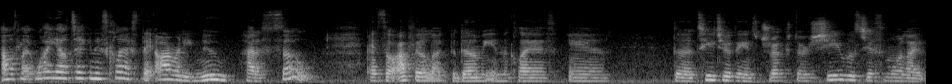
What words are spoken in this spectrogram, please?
I was like, why y'all taking this class? They already knew how to sew. And so I felt like the dummy in the class and the teacher, the instructor, she was just more like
